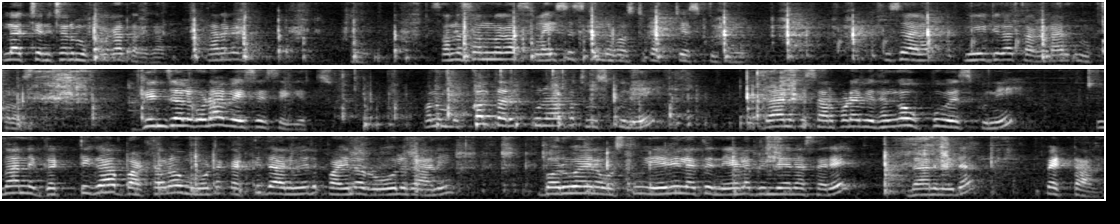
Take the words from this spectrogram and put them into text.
ఇలా చిన్న చిన్న ముక్కలుగా తరగాలి. తరగండి సన్న సన్నగా స్లైసెస్ కింద ఫస్ట్ కట్ చేసుకుంటే చూసారా? నీట్గా తరగడానికి ముక్కలు వస్తాయి. గింజలు కూడా వేసేసేయచ్చు. మనం ముక్కలు తరుక్కున్నాక చూసుకుని దానికి సరిపడే విధంగా ఉప్పు వేసుకుని దాన్ని గట్టిగా బట్టలో మూట కట్టి దాని మీద పైన రోలు కానీ బరువైన వస్తువు ఏమీ లేకపోతే నీళ్ళ బిందె అయినా సరే దాని మీద పెట్టాలి.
